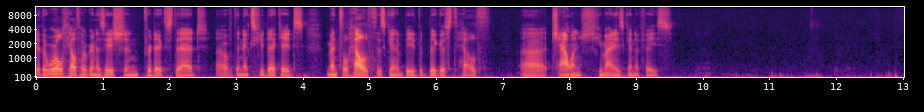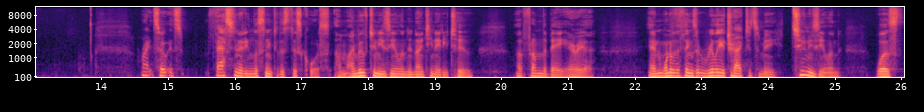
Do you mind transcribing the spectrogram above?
Yeah, the World Health Organization predicts that uh, over the next few decades, mental health is going to be the biggest health uh, challenge humanity is going to face. Right, so it's fascinating listening to this discourse. Um, I moved to New Zealand in 1982 uh, from the Bay Area. And one of the things that really attracted to me to New Zealand was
